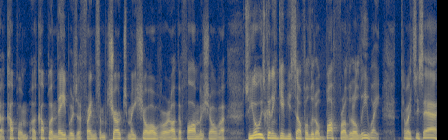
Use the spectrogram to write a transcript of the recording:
a couple a couple of neighbors or friends from church may show over, or other farmers show over. So you're always going to give yourself a little buffer, a little leeway. All right, so you say, ah,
